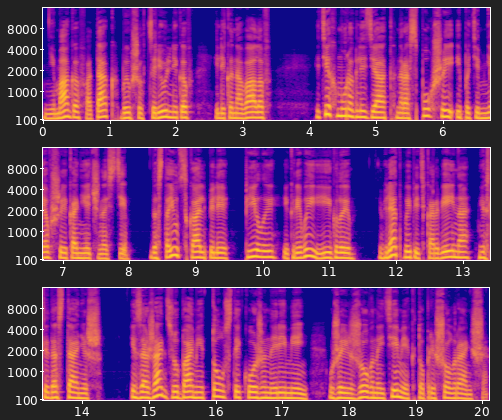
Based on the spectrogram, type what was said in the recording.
не магов, а так, бывших цирюльников или коновалов, и те хмуро глядят на распухшие и потемневшие конечности, достают скальпели, пилы и кривые иглы, Велят выпить корвейна, если достанешь, и зажать зубами толстый кожаный ремень, уже изжеванный теми, кто пришел раньше.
